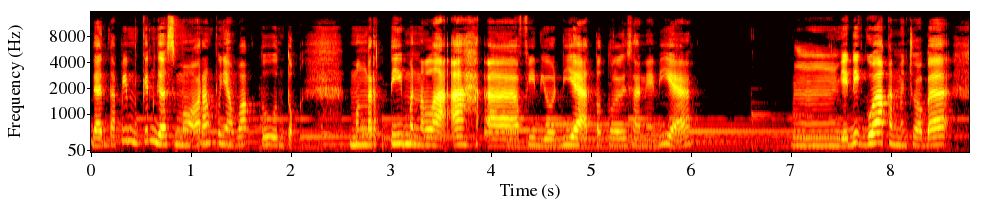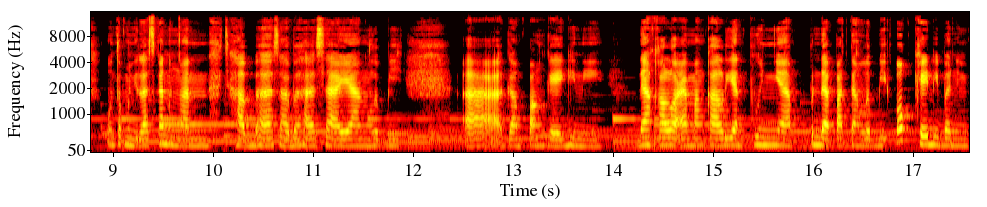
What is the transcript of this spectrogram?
dan tapi mungkin gak semua orang punya waktu untuk mengerti menelaah uh, video dia atau tulisannya dia. Hmm, jadi gue akan mencoba untuk menjelaskan dengan bahasa-bahasa yang lebih uh, gampang kayak gini. Nah, kalau emang kalian punya pendapat yang lebih oke okay dibanding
